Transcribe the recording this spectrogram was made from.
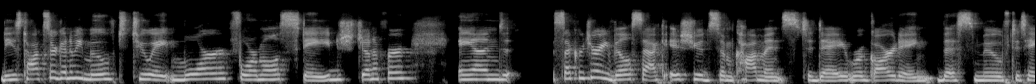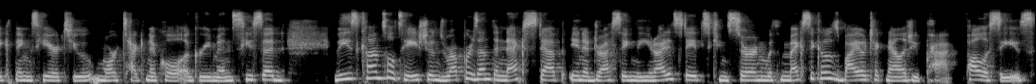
these talks are going to be moved to a more formal stage, Jennifer. And Secretary Vilsack issued some comments today regarding this move to take things here to more technical agreements. He said these consultations represent the next step in addressing the United States' concern with Mexico's biotechnology pra- policies.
